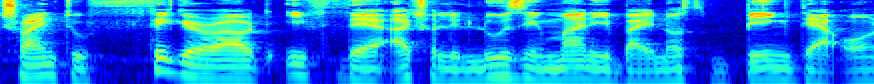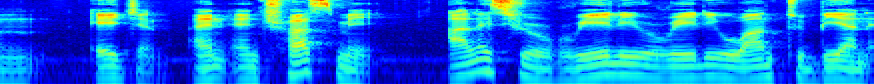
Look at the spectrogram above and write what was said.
trying to figure out if they're actually losing money by not being their own agent. And and trust me, unless you really really want to be an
